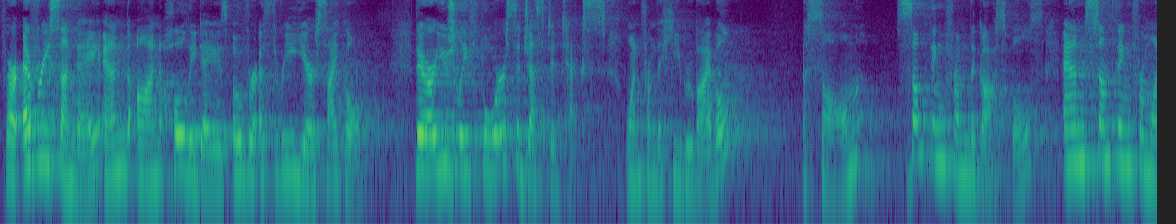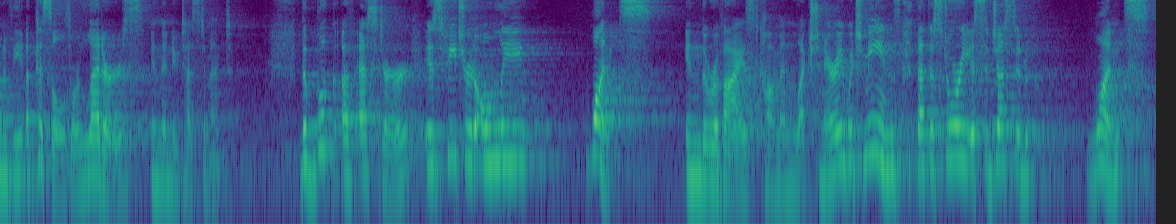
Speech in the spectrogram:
for every Sunday and on holy days over a three year cycle. There are usually four suggested texts one from the Hebrew Bible, a psalm, something from the Gospels, and something from one of the epistles or letters in the New Testament. The book of Esther is featured only once in the Revised Common Lectionary, which means that the story is suggested once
